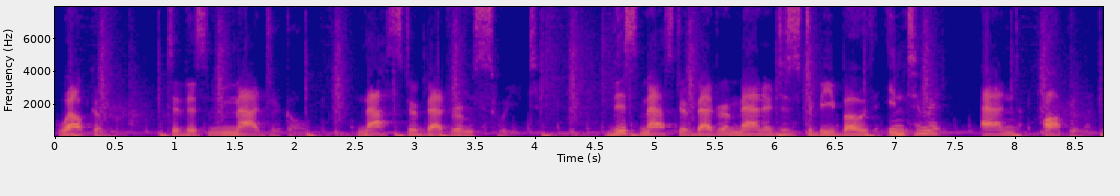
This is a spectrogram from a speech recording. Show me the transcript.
Welcome to this magical master bedroom suite. This master bedroom manages to be both intimate and opulent,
